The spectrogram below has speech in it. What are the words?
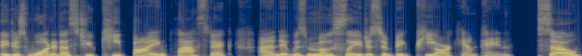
They just wanted us to keep buying plastic. And it was mostly just a big PR campaign. So,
